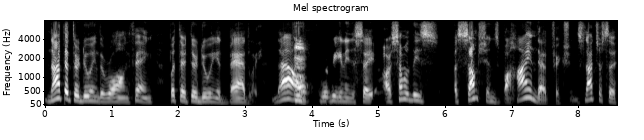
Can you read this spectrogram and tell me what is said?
not that they're doing the wrong thing, but that they're doing it badly. Now mm. we're beginning to say, are some of these assumptions behind that fiction? It's not just the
